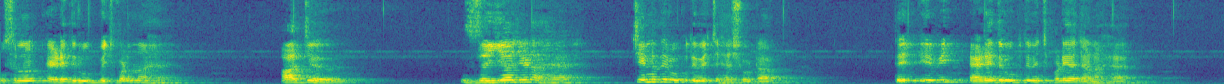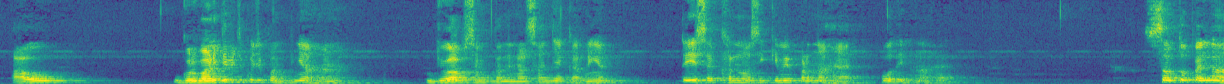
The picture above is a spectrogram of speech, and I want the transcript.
ਉਸ ਨੂੰ ਐੜੇ ਦੇ ਰੂਪ ਵਿੱਚ ਪੜ੍ਹਨਾ ਹੈ। ਅੱਜ ਜ਼ਈਆ ਜਿਹੜਾ ਹੈ, ਚਿੰਨ੍ਹ ਦੇ ਰੂਪ ਦੇ ਵਿੱਚ ਹੈ ਛੋਟਾ ਤੇ ਇਹ ਵੀ ਐੜੇ ਦੇ ਰੂਪ ਦੇ ਵਿੱਚ ਪੜ੍ਹਿਆ ਜਾਣਾ ਹੈ। ਆਓ, ਗੁਰਬਾਣੀ ਦੇ ਵਿੱਚ ਕੁਝ ਪੰਕਤੀਆਂ ਹਨ ਜੋ ਆਪ ਸੰਗਤਾਂ ਦੇ ਨਾਲ ਸਾਂਝੀਆਂ ਕਰਨੀਆਂ। ਤੇ ਇਸ ਅੱਖਰ ਨੂੰ ਅਸੀਂ ਕਿਵੇਂ ਪੜ੍ਹਨਾ ਹੈ, ਉਹ ਦੇਖਣਾ ਹੈ। ਸਭ ਤੋਂ ਪਹਿਲਾਂ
